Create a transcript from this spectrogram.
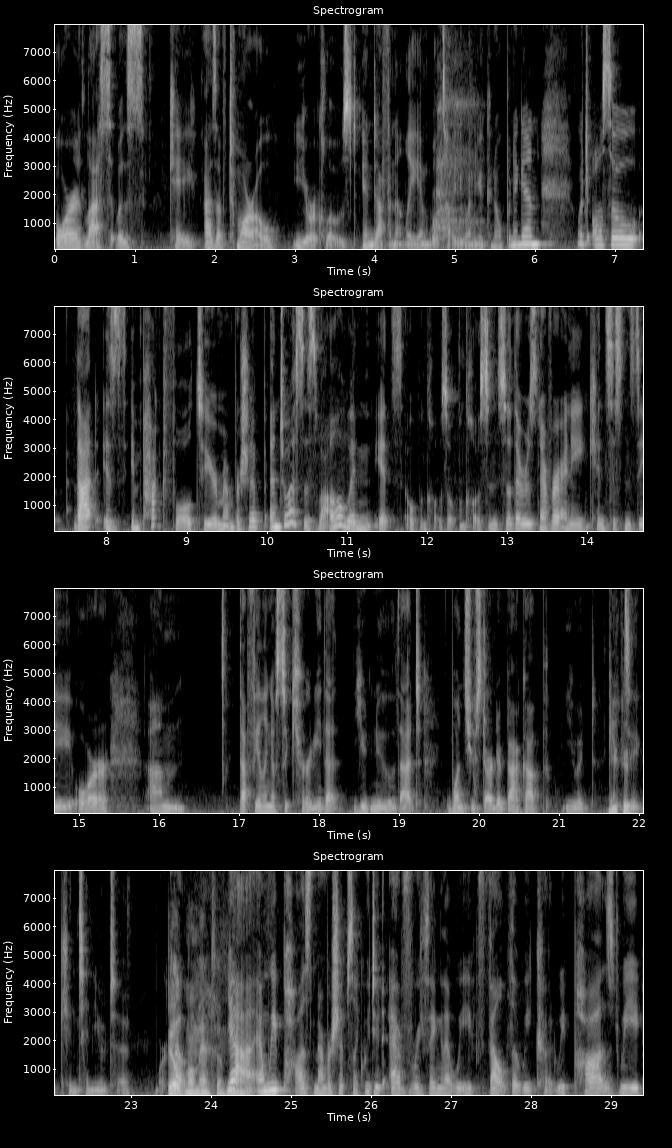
or less. It was okay. As of tomorrow, you're closed indefinitely, and we'll tell you when you can open again. Which also that is impactful to your membership and to us as well when it's open close open close and so there was never any consistency or um, that feeling of security that you knew that once you started back up you would You get could to continue to work build out. momentum, yeah yeah. and we paused memberships like we did everything that we felt that we could we paused we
